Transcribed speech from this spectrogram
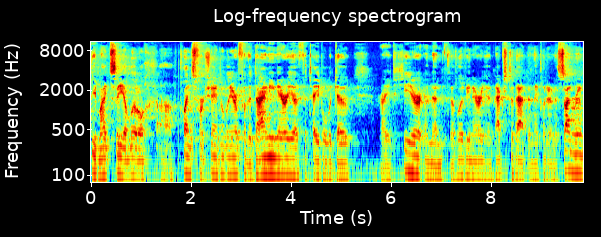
You might see a little uh, place for a chandelier for the dining area. The table would go right here and then the living area next to that. Then they put it in a sunroom,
